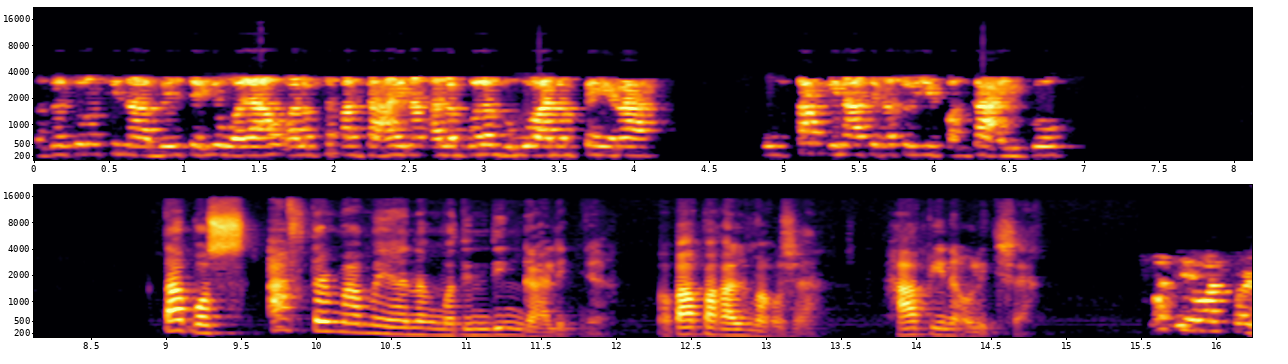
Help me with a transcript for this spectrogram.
Agad ko lang sinabi sa inyo, wala akong alam sa pagkain. Ang alam ko lang gumawa ng pera. Utang, inaasikaso yung pagkain ko. Tapos, after mamaya ng matinding galit niya, mapapakalma ko siya. Happy na ulit siya. What do you want for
